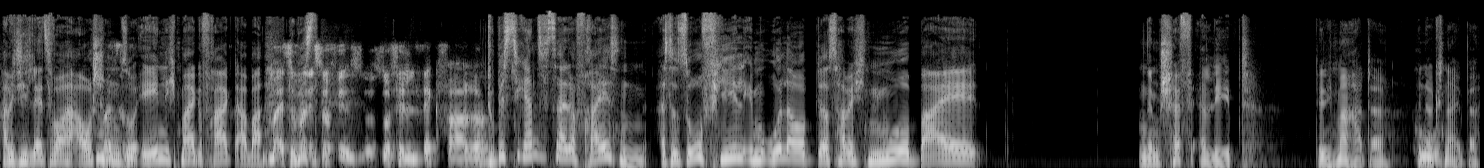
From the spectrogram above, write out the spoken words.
Habe ich dich letzte Woche auch schon du- so ähnlich mal gefragt, aber Meinst du, du weil ich so viel, so, so viel wegfahre? du bist die ganze Zeit auf Reisen. Also so viel im Urlaub, das habe ich nur bei einem Chef erlebt, den ich mal hatte in der Huh. Kneipe.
